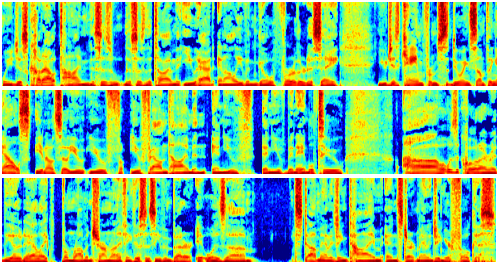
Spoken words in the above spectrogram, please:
we just cut out time. This is this is the time that you had. And I'll even go further to say you just came from doing something else you know? So you you've you've found time and and you've and you've been able to uh, what was the quote I read the other day? I like from Robin Sharma. I think this is even better. It was um, stop managing time and start managing your focus.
